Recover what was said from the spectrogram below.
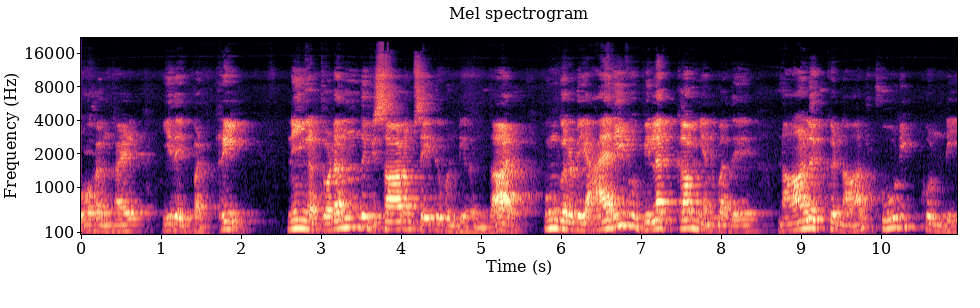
போகங்கள் இதை பற்றி நீங்கள் தொடர்ந்து விசாரம் செய்து கொண்டிருந்தால் உங்களுடைய அறிவு விளக்கம் என்பது நாளுக்கு நாள் கூடிக்கொண்டே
